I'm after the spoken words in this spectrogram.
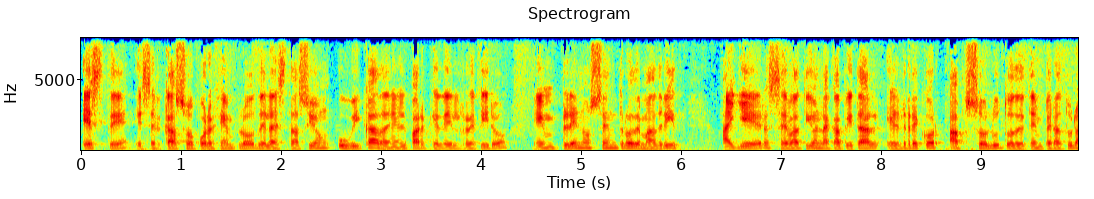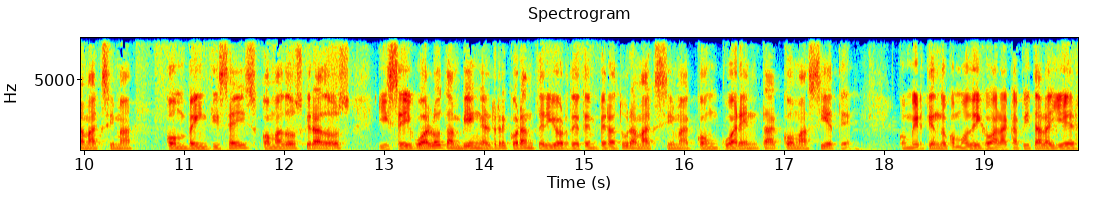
Este es el caso, por ejemplo, de la estación ubicada en el Parque del Retiro, en pleno centro de Madrid, Ayer se batió en la capital el récord absoluto de temperatura máxima con 26,2 grados y se igualó también el récord anterior de temperatura máxima con 40,7 convirtiendo, como digo, a la capital ayer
